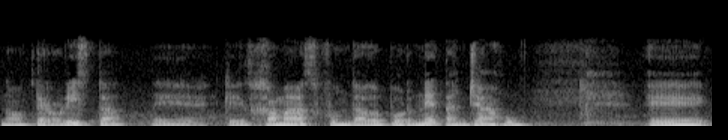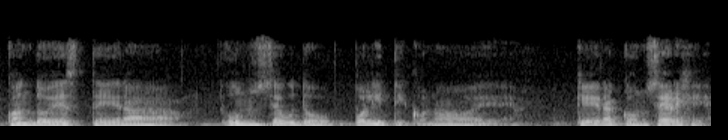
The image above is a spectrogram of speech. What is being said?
¿no? terrorista, eh, que es Hamas, fundado por Netanyahu, eh, cuando este era un pseudo político, ¿no? Eh, que era conserje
